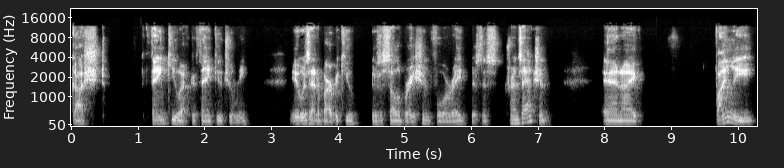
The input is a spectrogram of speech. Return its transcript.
gushed thank you after thank you to me. It was at a barbecue, it was a celebration for a business transaction. And I finally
